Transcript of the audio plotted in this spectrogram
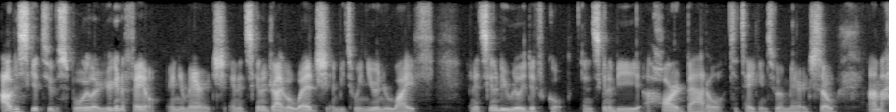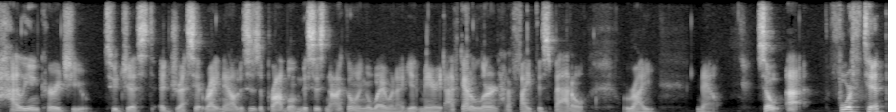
I'll just get to the spoiler. You're going to fail in your marriage, and it's going to drive a wedge in between you and your wife, and it's going to be really difficult, and it's going to be a hard battle to take into a marriage. So, um, I highly encourage you to just address it right now. This is a problem. This is not going away when I get married. I've got to learn how to fight this battle right now. So, uh, fourth tip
